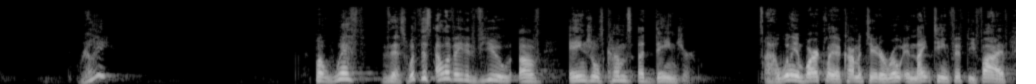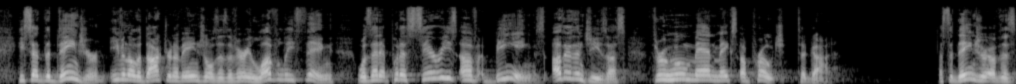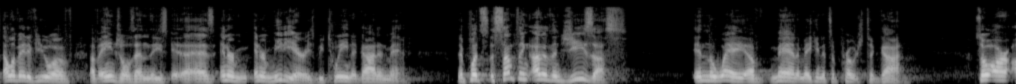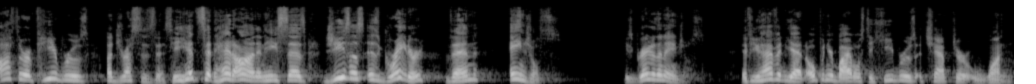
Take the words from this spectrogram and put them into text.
really? But with this, with this elevated view of angels comes a danger. Uh, William Barclay, a commentator, wrote in 1955, he said, The danger, even though the doctrine of angels is a very lovely thing, was that it put a series of beings other than Jesus through whom man makes approach to God. That's the danger of this elevated view of, of angels and these uh, as inter, intermediaries between God and man. It puts something other than Jesus in the way of man making its approach to God. So, our author of Hebrews addresses this. He hits it head on and he says, Jesus is greater than angels. He's greater than angels. If you haven't yet, open your Bibles to Hebrews chapter 1.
